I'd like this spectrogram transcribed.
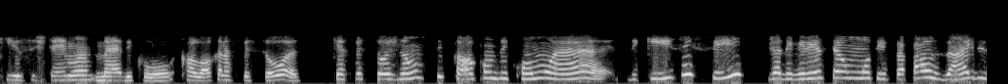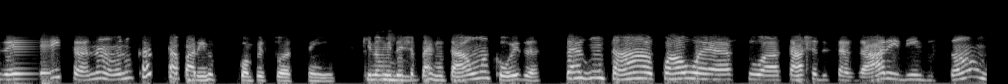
que o sistema médico coloca nas pessoas, que as pessoas não se tocam de como é, de que isso em si já deveria ser um motivo para pausar e dizer: eita, não, eu não quero estar parindo com uma pessoa assim, que não Sim. me deixa perguntar uma coisa. Perguntar qual é a sua taxa de cesárea e de indução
